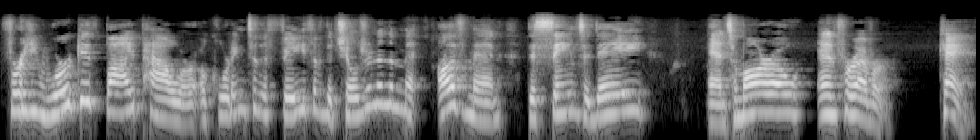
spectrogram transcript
for he worketh by power according to the faith of the children of men, the same today and tomorrow and forever. Okay.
